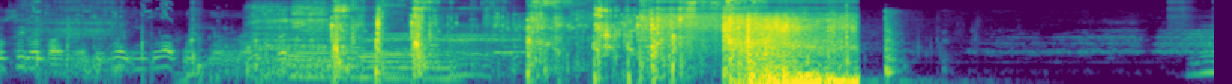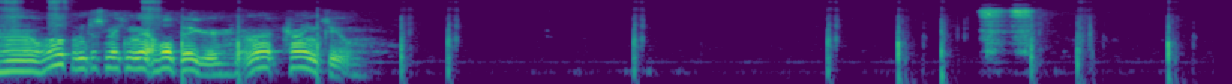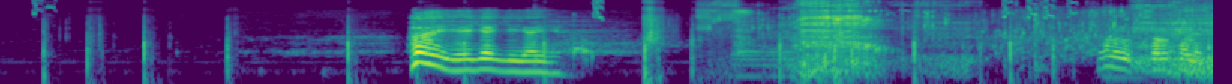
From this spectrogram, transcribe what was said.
Will my. Uh, well, I'm just making that hole bigger. I'm not trying to. Hey, yeah, yeah, yeah, yeah. Some kind of.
